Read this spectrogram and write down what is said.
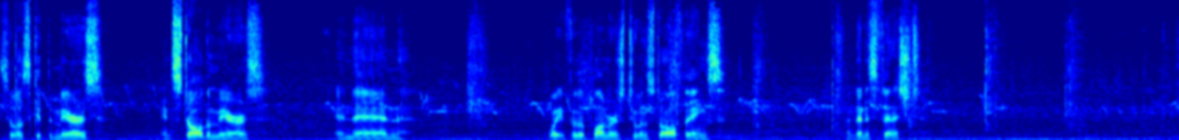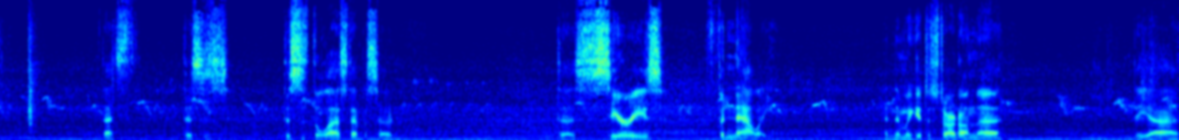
So let's get the mirrors, install the mirrors, and then wait for the plumbers to install things. And then it's finished. That's this is this is the last episode. The series finale. And then we get to start on the the uh,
